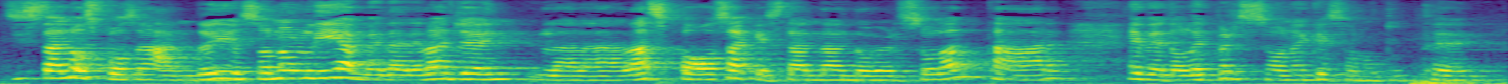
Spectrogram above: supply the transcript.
si stanno sposando, io sono lì a vedere la, gen- la- la- la sposa che sta andando verso l'altare e vedo le persone che sono tutte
